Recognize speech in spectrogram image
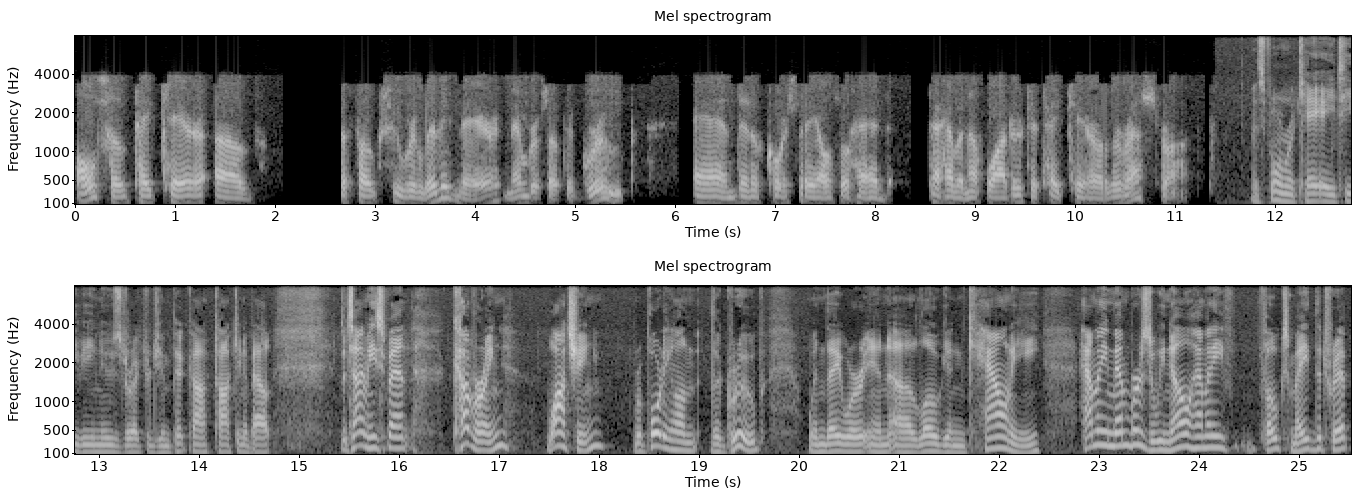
also take care of the folks who were living there, members of the group, and then of course they also had to have enough water to take care of the restaurant. As former KATV news director Jim Pitcock talking about the time he spent covering watching, reporting on the group when they were in uh, Logan County. How many members do we know? How many folks made the trip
